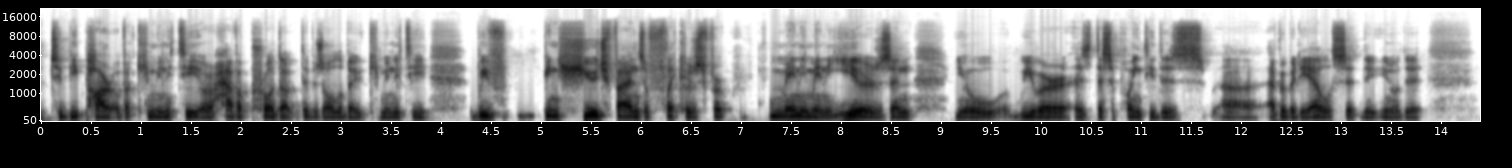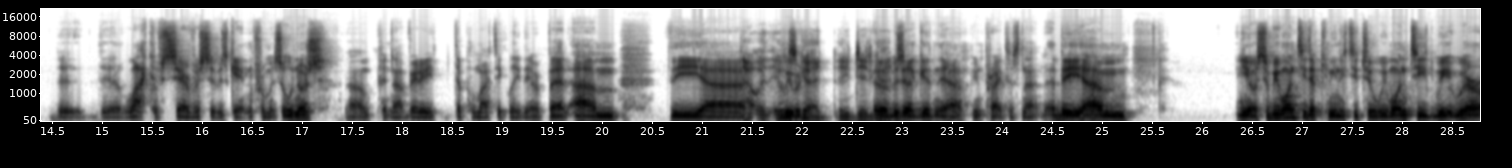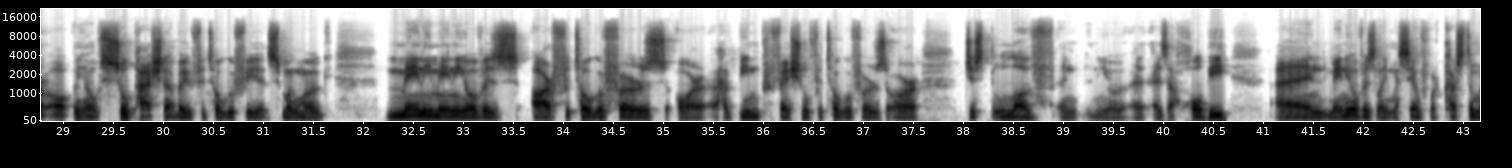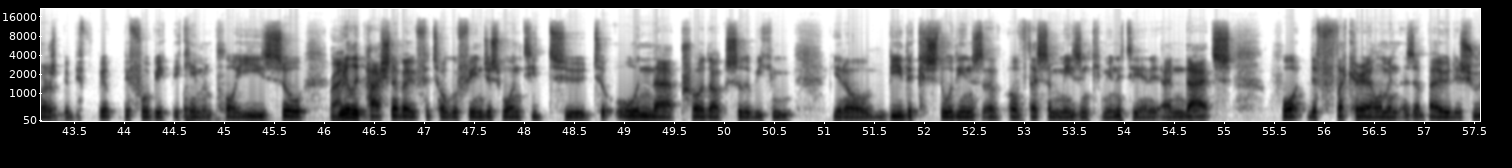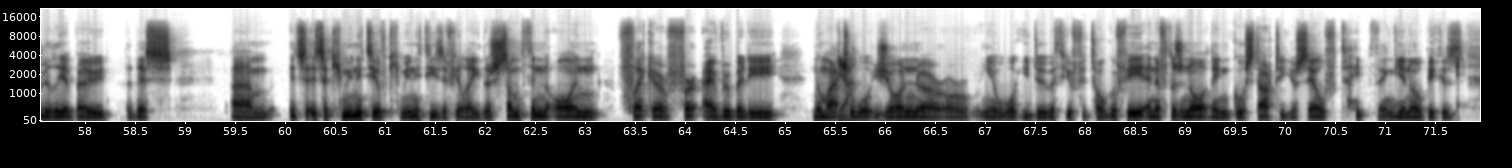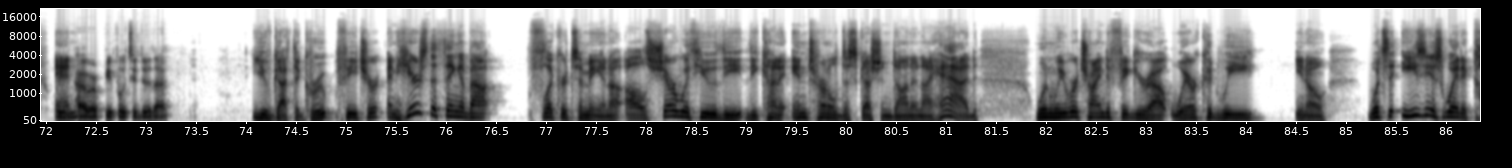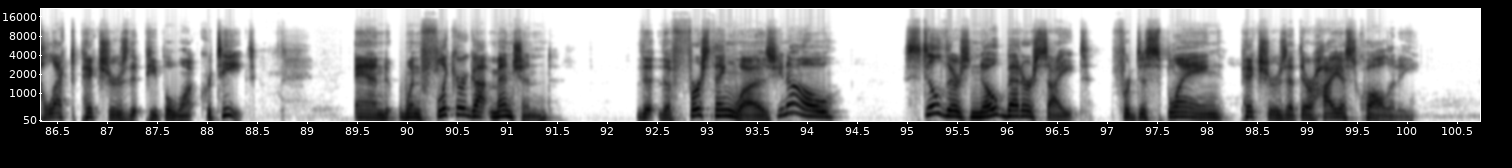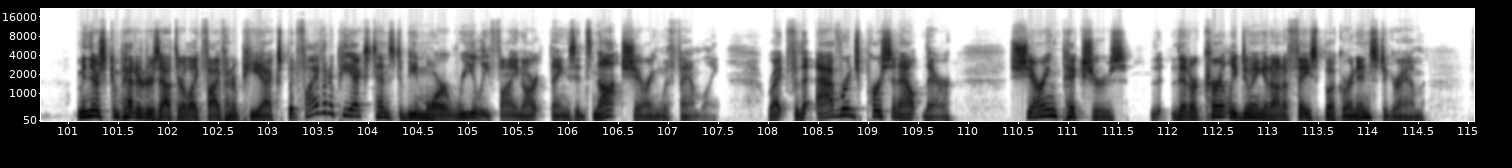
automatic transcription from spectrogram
to be part of a community or have a product that was all about community. We've been huge fans of Flickers for many many years, and you know we were as disappointed as uh, everybody else at the you know the. The, the lack of service it was getting from its owners, um, putting that very diplomatically there. But um, the uh, was, it was we were, good. It did good. It was a good. Yeah, I've been practicing that. The um, you know, so we wanted a community tool. We wanted, we we're you know so passionate about photography at Smug Mug. Many, many of us are photographers or have been professional photographers or just love and you know as a hobby. And many of us, like myself, were customers before we became employees. So right. really passionate about photography and just wanted to to own that product so that we can, you know, be the custodians of, of this amazing community. And, and that's what the Flickr element is about. It's really about this. Um, it's it's a community of communities, if you like. There's something on Flickr for everybody, no matter yeah. what genre or you know what you do with your photography. And if there's not, then go start it yourself, type thing. You know, because we and empower people to do that. You've got the group feature, and here's the thing about Flickr to me, and I'll share with you the the kind of internal discussion Don and I had when we were trying to figure out where could we, you know what's the easiest way to collect pictures that people want critiqued? And when Flickr got mentioned, the, the first thing was, you know, still there's no better site for displaying pictures at their highest quality. I mean, there's competitors out there like 500px, but 500px tends to be more really fine art things. It's not sharing with family, right? For the average person out there, sharing pictures th- that are currently doing it on a Facebook or an Instagram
